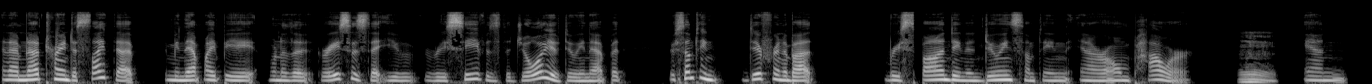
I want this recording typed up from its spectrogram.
And I'm not trying to slight that. I mean, that might be one of the graces that you receive is the joy of doing that. But there's something different about responding and doing something in our own power mm. and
